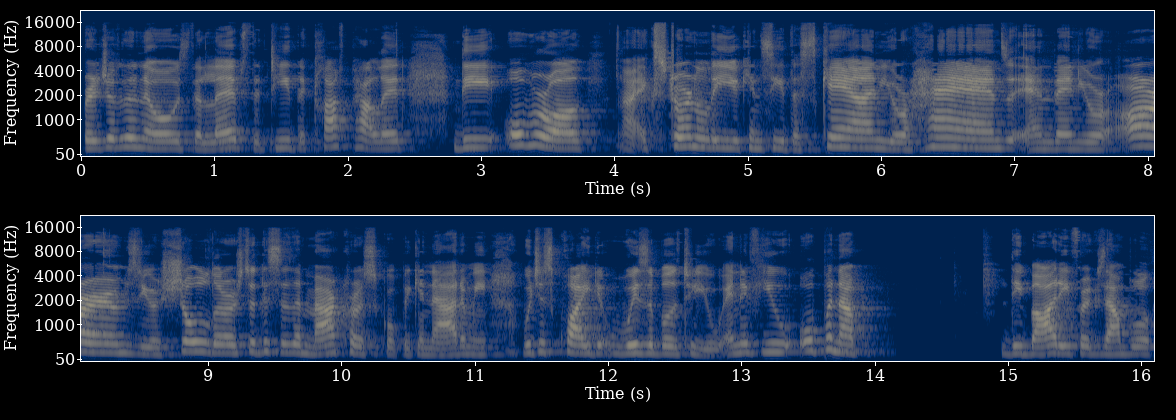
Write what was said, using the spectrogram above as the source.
bridge of the nose the lips the teeth the cleft palate. The overall uh, externally you can see the scan your hands and then your arms your shoulders. So this is a macroscopic anatomy which is quite visible to you. And if you open up the body for example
